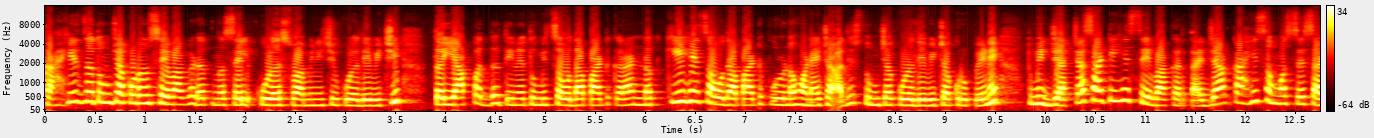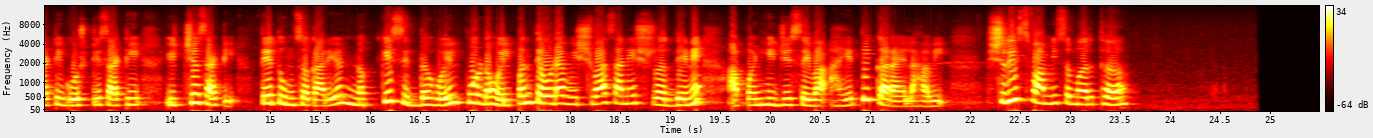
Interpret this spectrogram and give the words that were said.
काहीच जर तुमच्याकडून सेवा घडत नसेल कुळस्वामिनीची कुळदेवीची तर या पद्धतीने तुम्ही चौदा पाठ करा. नक्की हे चौदा पाठ पूर्ण होण्याच्या आधीच तुमच्या कुळदेवीच्या कृपेने तुम्ही ज्याच्यासाठी ही सेवा करताय ज्या काही समस्येसाठी गोष्टीसाठी इच्छेसाठी ते तुमचं कार्य नक्की सिद्ध होईल पूर्ण होईल. पण तेवढ्या विश्वासाने श्रद्धेने आपण ही जी सेवा आहे ती करायला हवी. श्री स्वामी समर्थ.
